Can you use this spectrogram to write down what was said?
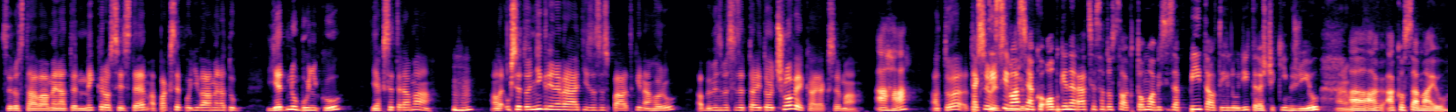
se dostáváme na ten mikrosystém a pak se podíváme na tu jednu buňku, jak se teda má. Mm-hmm. Ale už se to nikdy nevrátí zase zpátky nahoru, aby my jsme se zeptali toho člověka, jak se má. Aha. A to, to tak si ty myslím, si vlastně že... jako obgenerácia sa dostal k tomu, aby si sa pýtal tých ľudí, teda ešte kým žijú, a, ako sa majú.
